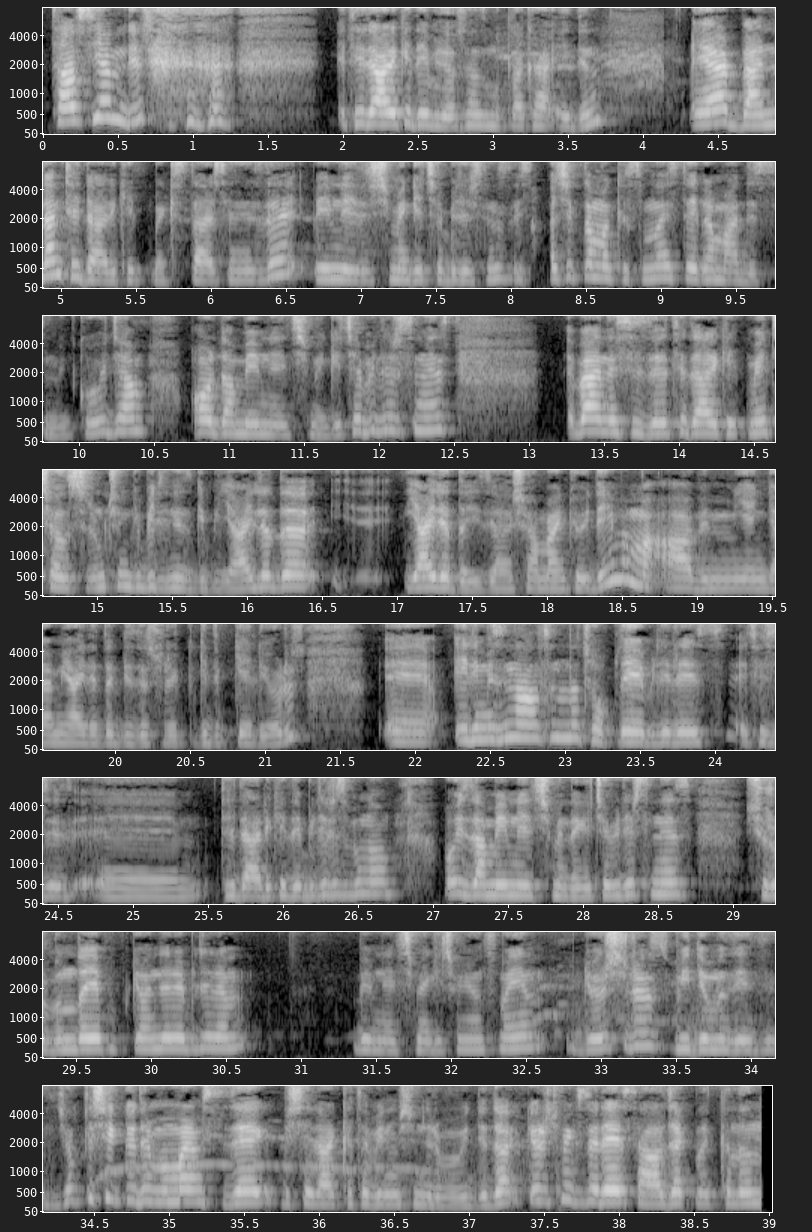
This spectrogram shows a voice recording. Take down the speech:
Tavsiyemdir. E, tedarik edebiliyorsanız mutlaka edin. Eğer benden tedarik etmek isterseniz de benimle iletişime geçebilirsiniz. Açıklama kısmına Instagram adresimi koyacağım. Oradan benimle iletişime geçebilirsiniz. Ben de sizlere tedarik etmeye çalışırım. Çünkü bildiğiniz gibi yaylada yayladayız yani şu an ben köydeyim ama abim, yengem yaylada biz de sürekli gidip geliyoruz. Ee, elimizin altında toplayabiliriz, e, e, tedarik edebiliriz bunu. O yüzden benimle iletişime de geçebilirsiniz. Şurubunu da yapıp gönderebilirim. Benimle iletişime geçmeyi unutmayın. Görüşürüz. Videomu izlediğiniz için çok teşekkür ederim. Umarım size bir şeyler katabilmişimdir bu videoda. Görüşmek üzere. Sağlıcakla kalın.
